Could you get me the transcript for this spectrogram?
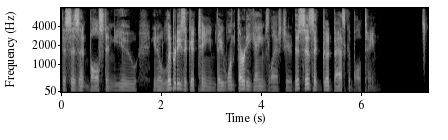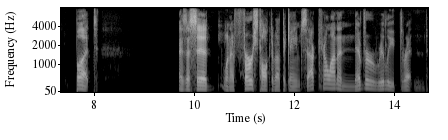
this isn't Boston U you know Liberty's a good team. They won 30 games last year. This is a good basketball team. But as I said when I first talked about the game South Carolina never really threatened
